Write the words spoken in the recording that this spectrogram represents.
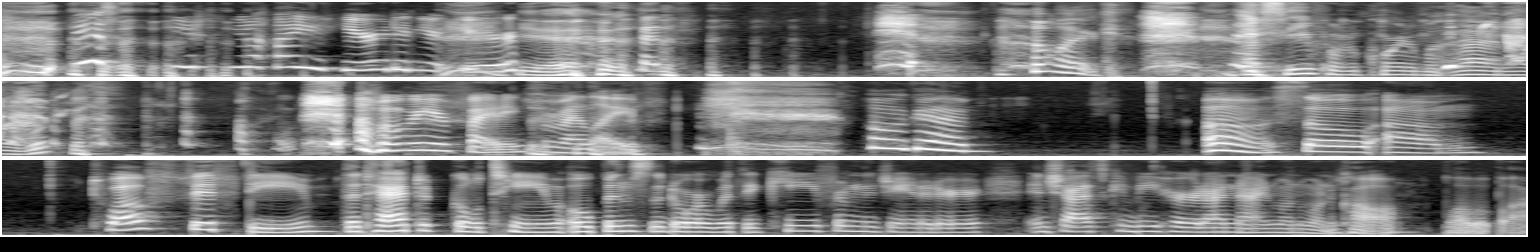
you know how you hear it in your ear? Yeah. I'm like, I see you from the corner of my eye, and I'm like, what? The? I'm over here fighting for my life. oh god. Oh, so um 1250, the tactical team opens the door with a key from the janitor and shots can be heard on 911 call. Blah blah blah.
